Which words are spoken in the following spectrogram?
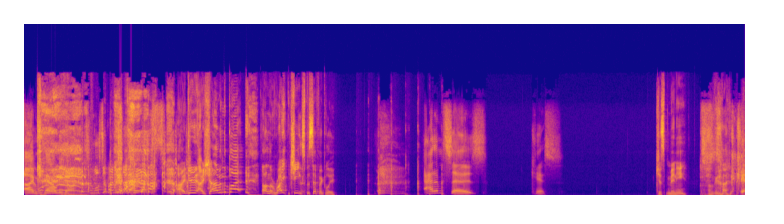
I'm counting on it. I won't survive it in the ass. I did it. I shot him in the butt, on the right cheek specifically. Adam says, kiss. Kiss Mini. Oh god. Mm. okay.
